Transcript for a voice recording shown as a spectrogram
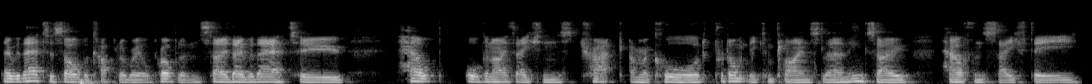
they were there to solve a couple of real problems. So they were there to help organizations track and record predominantly compliance learning, so health and safety,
